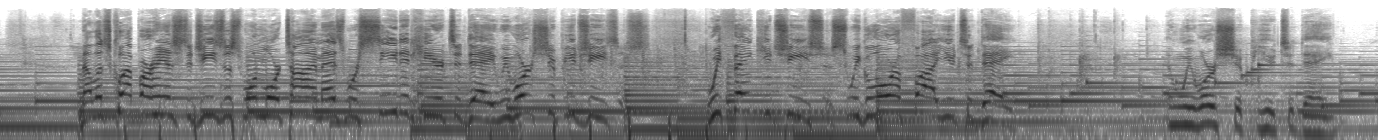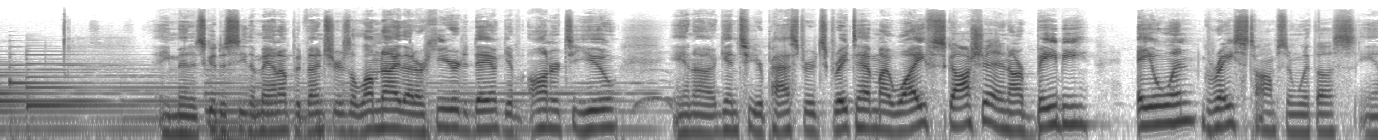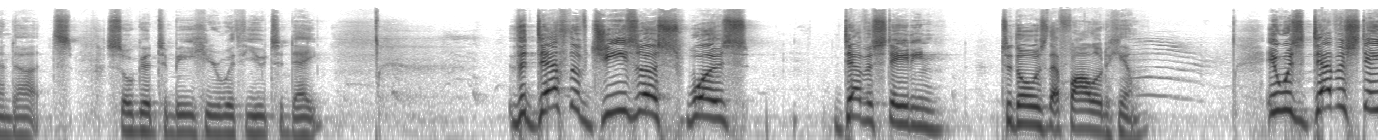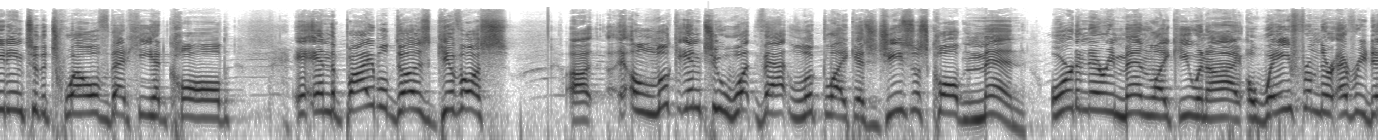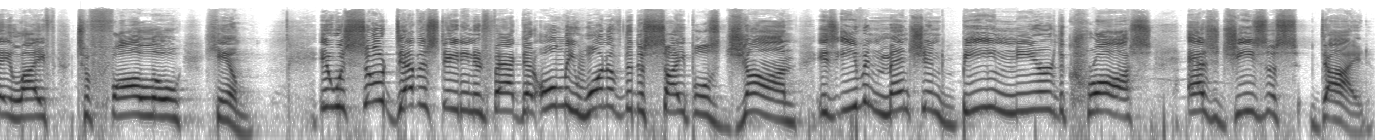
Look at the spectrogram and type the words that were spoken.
Now let's clap our hands to Jesus one more time as we're seated here today. We worship you, Jesus. We thank you, Jesus. We glorify you today. And we worship you today. Amen. It's good to see the Man Up Adventures alumni that are here today. I give honor to you and uh, again to your pastor. It's great to have my wife, Skasha, and our baby, Aowen Grace Thompson with us, and uh, it's so good to be here with you today. The death of Jesus was devastating to those that followed him. It was devastating to the 12 that he had called. And the Bible does give us uh, a look into what that looked like as Jesus called men ordinary men like you and I away from their everyday life to follow him. It was so devastating, in fact, that only one of the disciples, John, is even mentioned being near the cross as Jesus died.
